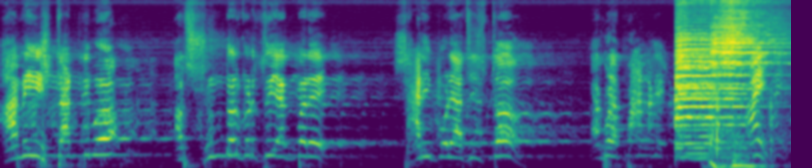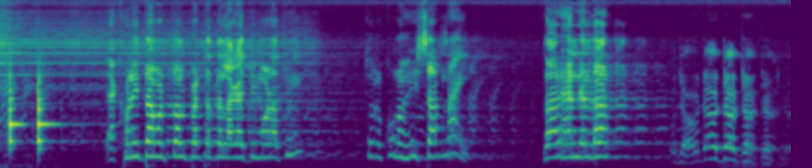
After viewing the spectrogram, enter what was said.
আমি স্টার্ট দিব আর সুন্দর করে তুই একবারে শাড়ি পরে আছিস তো? একবারে পা লাগে আই এখনই তো আমার তলপেটটাতে লাগাইছি মরা তুই। তোর কোনো হিসাব নাই? ধর হ্যান্ডেল ধর। ওটা ওটা ওটা ওটা ওটা ওটা।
